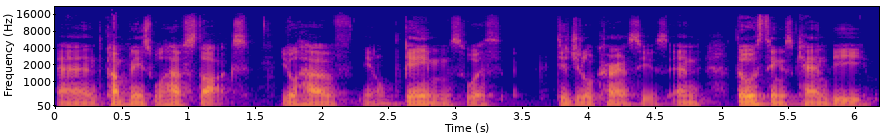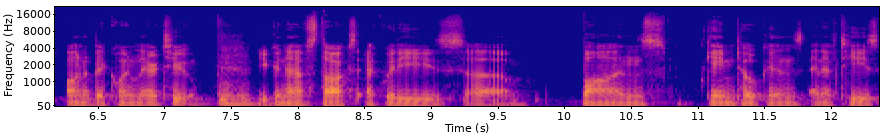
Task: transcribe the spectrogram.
and companies will have stocks. You'll have you know games with digital currencies, and those things can be on a Bitcoin layer too. Mm-hmm. You can have stocks, equities, uh, bonds, game tokens, NFTs,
